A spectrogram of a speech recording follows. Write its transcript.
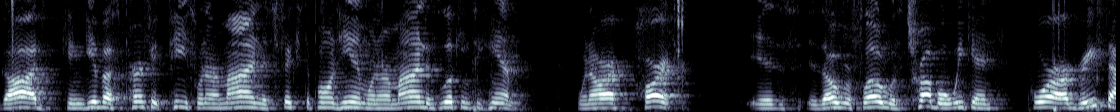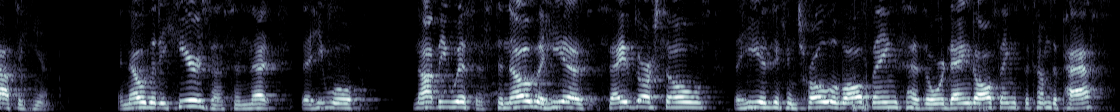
God can give us perfect peace when our mind is fixed upon him, when our mind is looking to him. When our heart is, is overflowed with trouble, we can pour our griefs out to him and know that he hears us and that, that he will not be with us. To know that he has saved our souls that He is in control of all things, has ordained all things to come to pass.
